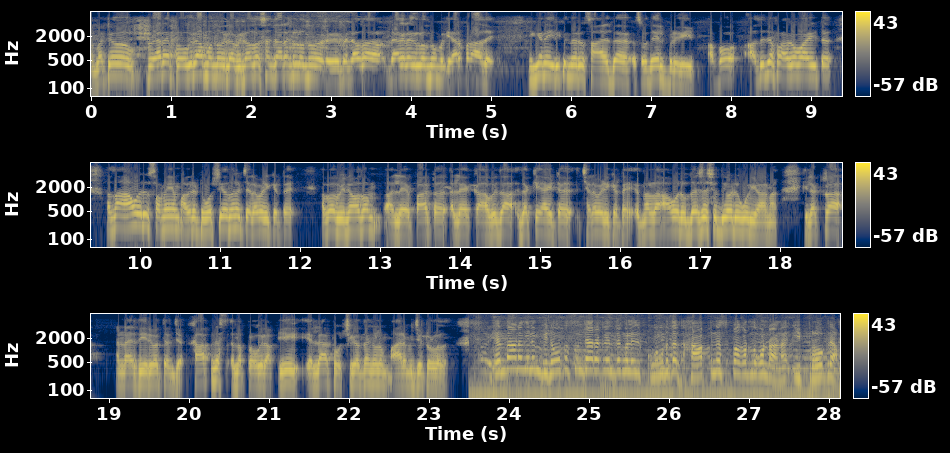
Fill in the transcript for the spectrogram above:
മറ്റു വേറെ പ്രോഗ്രാം ഒന്നുമില്ല വിനോദസഞ്ചാരങ്ങളിലൊന്നും വിനോദ മേഖലകളിലൊന്നും ഏർപ്പെടാതെ ഇങ്ങനെ ഇരിക്കുന്ന ഒരു സാധ്യത ശ്രദ്ധയിൽപ്പെടുകയും. അപ്പോൾ അതിന്റെ ഭാഗമായിട്ട് അന്ന് ആ ഒരു സമയം അവർ ടൂറിസ്റ്റ് ചെലവഴിക്കട്ടെ അപ്പോൾ വിനോദം അല്ലെ പാട്ട് അല്ലെ കവിത ഇതൊക്കെ ആയിട്ട് ചെലവഴിക്കട്ടെ എന്നുള്ള ആ ഒരു ഉദ്ദേശശുദ്ധിയോട് കൂടിയാണ് ഇലക്ട്ര രണ്ടായിരത്തി ഇരുപത്തി അഞ്ച് ഹാപ്പിനെസ് എന്ന പ്രോഗ്രാം ഈ എല്ലാ ടൂർ ആരംഭിച്ചിട്ടുള്ളത്. എന്താണെങ്കിലും വിനോദസഞ്ചാര കേന്ദ്രങ്ങളിൽ കൂടുതൽ ഹാപ്പിനെസ് പകർന്നുകൊണ്ടാണ് ഈ പ്രോഗ്രാം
